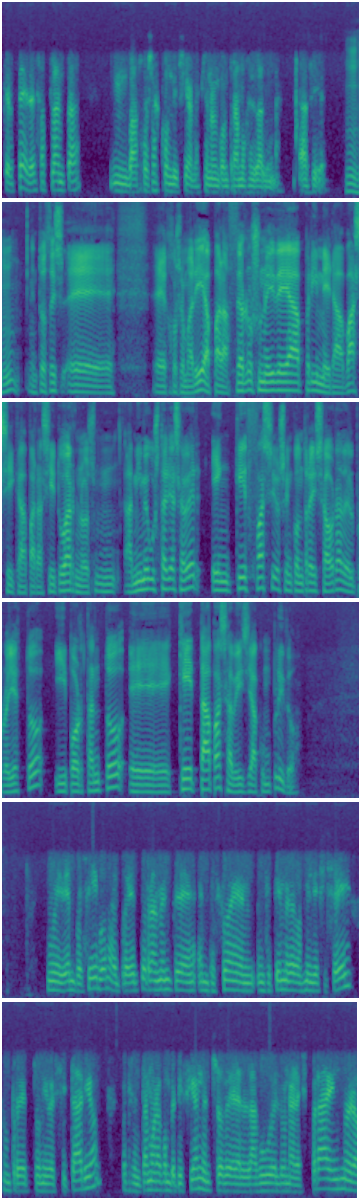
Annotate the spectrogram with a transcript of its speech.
crecer esas plantas bajo esas condiciones que no encontramos en la Luna. Así es. Entonces, eh, eh, José María, para hacernos una idea primera, básica, para situarnos, mm, a mí me gustaría saber en qué fase os encontráis ahora del proyecto y, por tanto, eh, qué etapas habéis ya cumplido. Muy bien, pues sí, bueno, el proyecto realmente empezó en, septiembre de 2016, un proyecto universitario. Presentamos una competición dentro de la Google Lunar Sprite, no era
